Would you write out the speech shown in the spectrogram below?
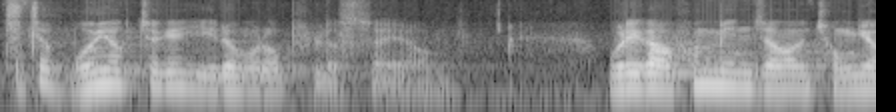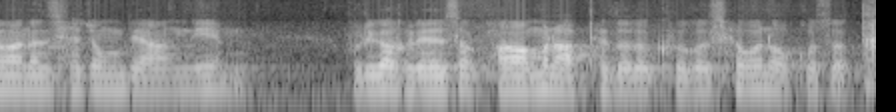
진짜 모욕적인 이름으로 불렀어요. 우리가 훈민정음 존경하는 세종대왕님, 우리가 그래서 광화문 앞에도 그거 세워놓고서 다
